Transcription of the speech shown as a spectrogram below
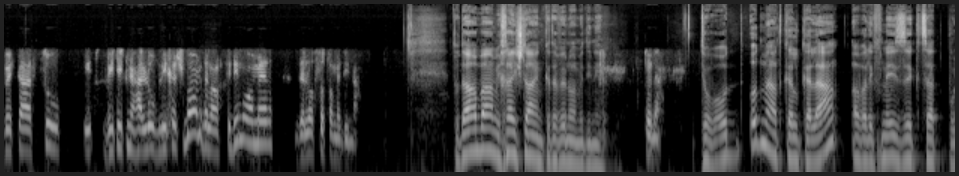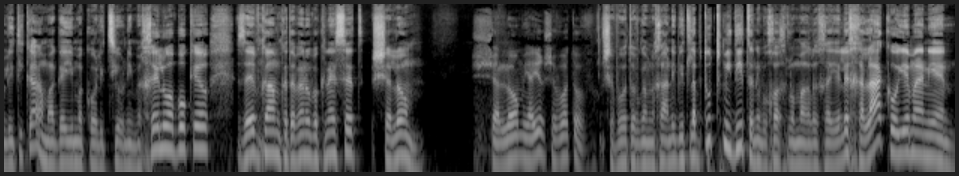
ותעשו ותתנהלו בלי חשבון, ולמפסידים הוא אומר, זה לא סוף המדינה. תודה רבה, עמיחי שטיין, כתבנו המדיני. תודה. טוב, עוד, עוד מעט כלכלה, אבל לפני זה קצת פוליטיקה. המגעים הקואליציוניים החלו הבוקר. זאב קם, כתבנו בכנסת, שלום. שלום יאיר, שבוע טוב. שבוע טוב גם לך. אני בהתלבטות תמידית, אני מוכרח לומר לך. ילך חלק או יהיה מעניין?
